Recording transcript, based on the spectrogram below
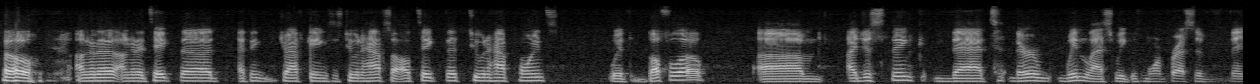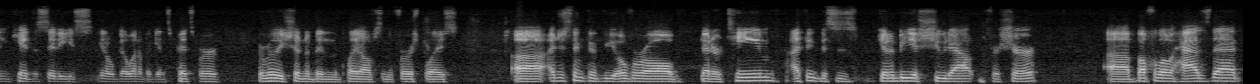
So I'm gonna I'm gonna take the I think DraftKings is two and a half, so I'll take the two and a half points with Buffalo. Um, I just think that their win last week was more impressive than Kansas City's. You know, going up against Pittsburgh who really shouldn't have been in the playoffs in the first place. Uh, I just think that the overall better team. I think this is going to be a shootout for sure. Uh, Buffalo has that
